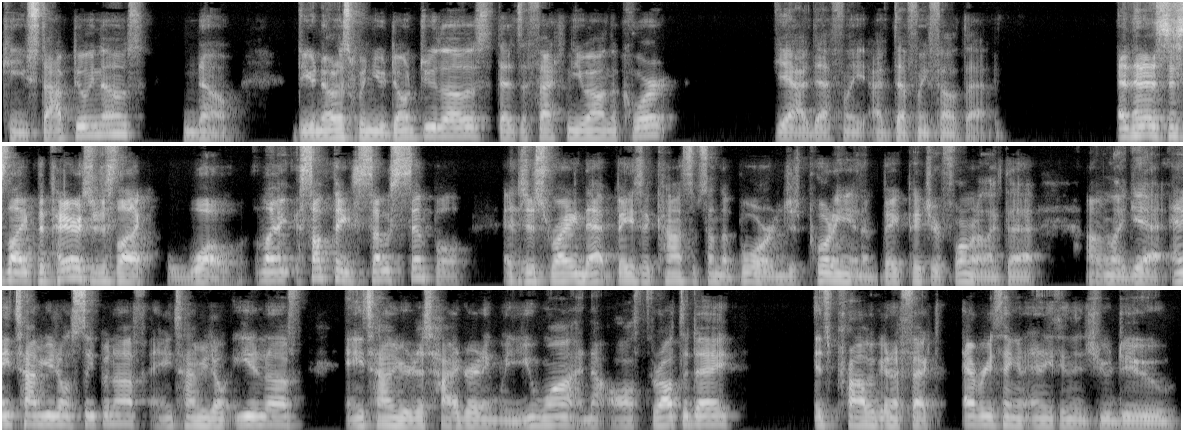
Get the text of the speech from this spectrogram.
Can you stop doing those? No. Do you notice when you don't do those that it's affecting you out in the court? Yeah, I definitely I've definitely felt that. And then it's just like the parents are just like, whoa, like something so simple as just writing that basic concepts on the board and just putting it in a big picture format like that. I'm like, yeah, anytime you don't sleep enough, anytime you don't eat enough, anytime you're just hydrating when you want and not all throughout the day, it's probably going to affect everything and anything that you do,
